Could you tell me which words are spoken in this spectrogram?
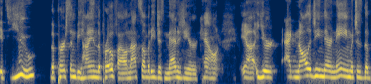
it's you the person behind the profile, not somebody just managing your account. Uh, you're acknowledging their name, which is the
